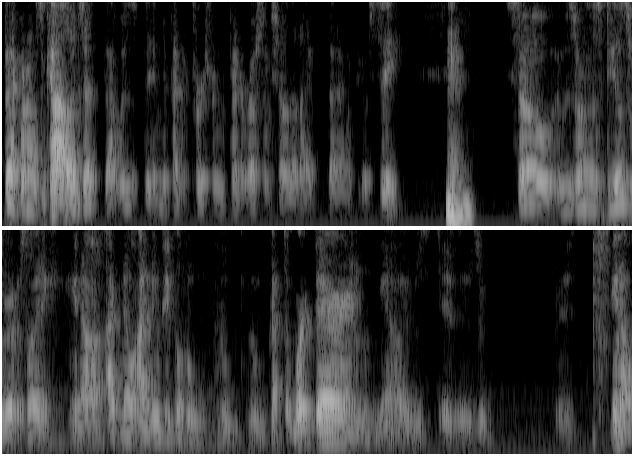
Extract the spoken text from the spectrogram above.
back when I was in college, that that was the independent first independent wrestling show that I that I went to go see. Mm-hmm. So it was one of those deals where it was like, you know, I know I knew people who, who, who got to work there, and you know, it was it was, a, you know,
